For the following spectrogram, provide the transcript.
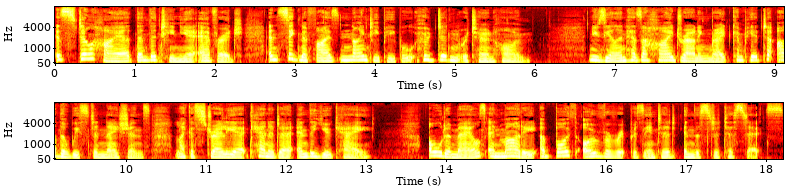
is still higher than the 10 year average and signifies 90 people who didn't return home. New Zealand has a high drowning rate compared to other Western nations like Australia, Canada, and the UK. Older males and Māori are both overrepresented in the statistics.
